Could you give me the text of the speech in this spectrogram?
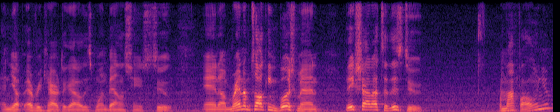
and yup, every character got at least one balance change too. And um, RandomTalkingBush, man. Big shout out to this dude. I'm not following him.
